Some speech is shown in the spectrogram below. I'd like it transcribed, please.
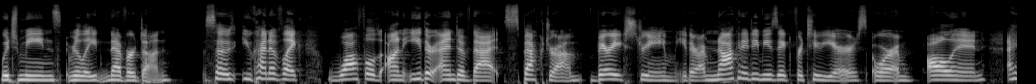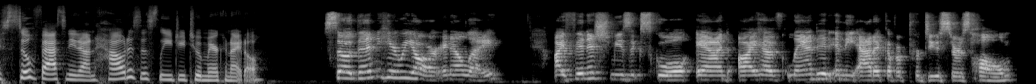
which means really never done so you kind of like waffled on either end of that spectrum, very extreme. Either I'm not going to do music for two years or I'm all in. I'm still fascinated on how does this lead you to American Idol? So then here we are in LA. I finished music school and I have landed in the attic of a producer's home.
